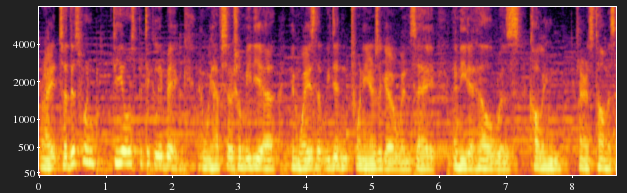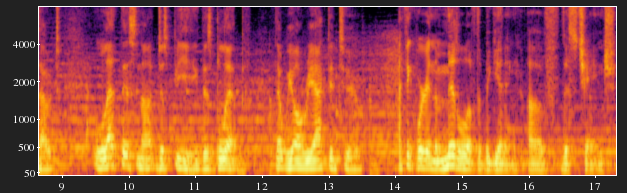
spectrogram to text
right? So this one feels particularly big, and we have social media in ways that we didn't 20 years ago when, say, Anita Hill was calling Clarence Thomas out. Let this not just be this blip that we all reacted to. I think we're in the middle of the beginning of this change.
